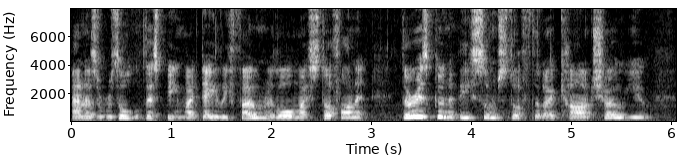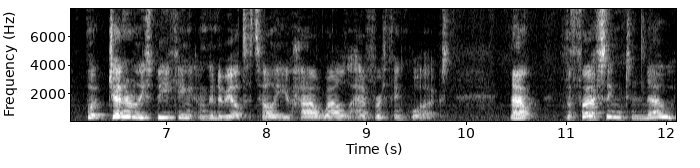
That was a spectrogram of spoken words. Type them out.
and as a result of this being my daily phone with all my stuff on it, there is going to be some stuff that I can't show you, but generally speaking I'm going to be able to tell you how well everything works. Now, the first thing to know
